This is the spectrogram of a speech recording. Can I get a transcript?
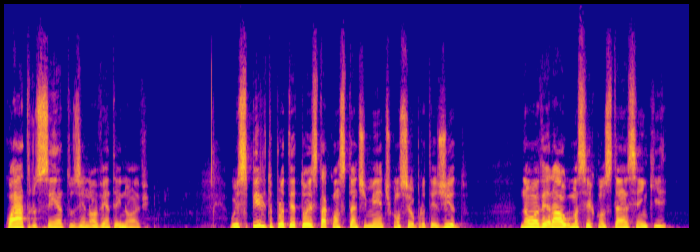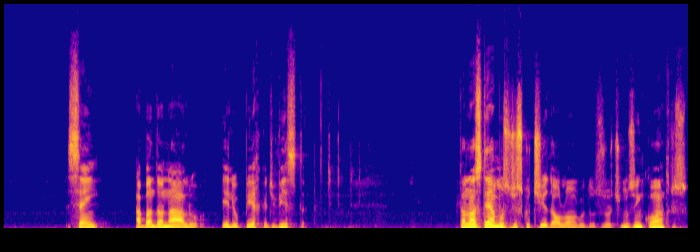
499. O espírito protetor está constantemente com seu protegido? Não haverá alguma circunstância em que, sem abandoná-lo, ele o perca de vista? Então, nós temos discutido ao longo dos últimos encontros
